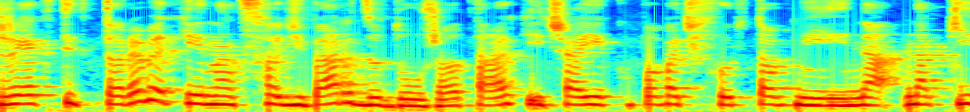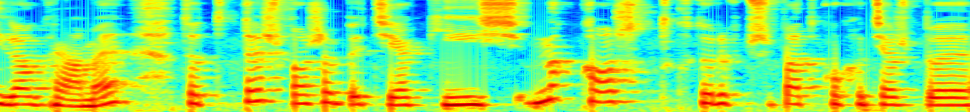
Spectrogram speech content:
że jak tych torebek jednak schodzi bardzo dużo, tak, i trzeba je kupować w furtowni na, na kilogramy, to to też może być jakiś no, koszt, który w przypadku chociażby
